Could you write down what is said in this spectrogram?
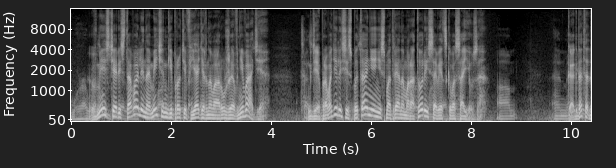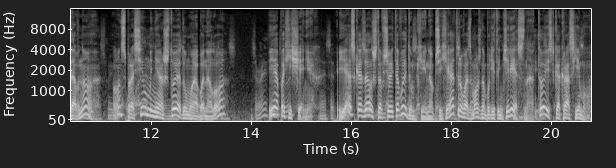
вместе арестовали на митинге против ядерного оружия в Неваде, где проводились испытания, несмотря на мораторий Советского Союза. Когда-то давно он спросил меня, что я думаю об НЛО и о похищениях. Я сказал, что все это выдумки, но психиатру, возможно, будет интересно, то есть как раз ему.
